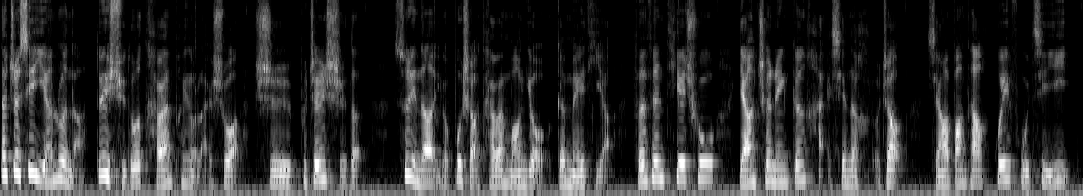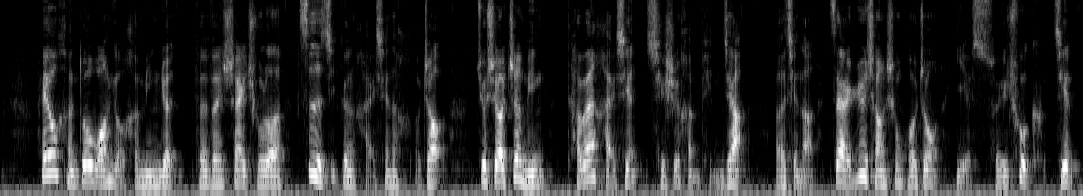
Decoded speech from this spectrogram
那这些言论呢，对许多台湾朋友来说是不真实的。所以呢，有不少台湾网友跟媒体啊，纷纷贴出杨丞琳跟海鲜的合照，想要帮他恢复记忆。还有很多网友和名人纷纷晒出了自己跟海鲜的合照，就是要证明台湾海鲜其实很平价。而且呢，在日常生活中也随处可见。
